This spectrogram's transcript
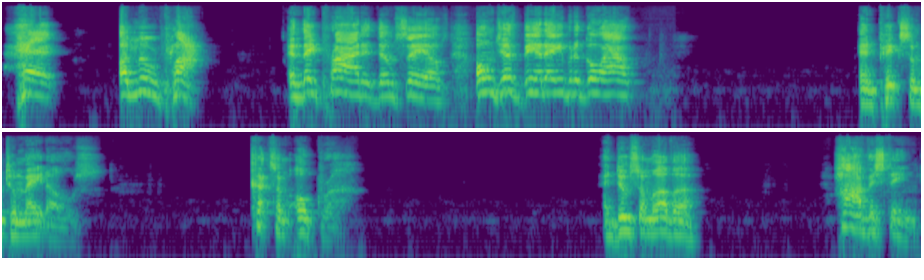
had a little plot. And they prided themselves on just being able to go out and pick some tomatoes, cut some okra, and do some other harvesting,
